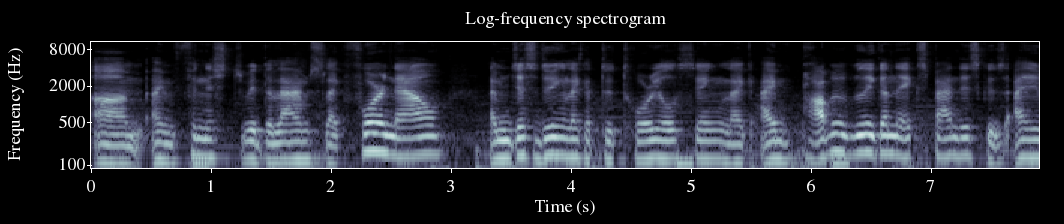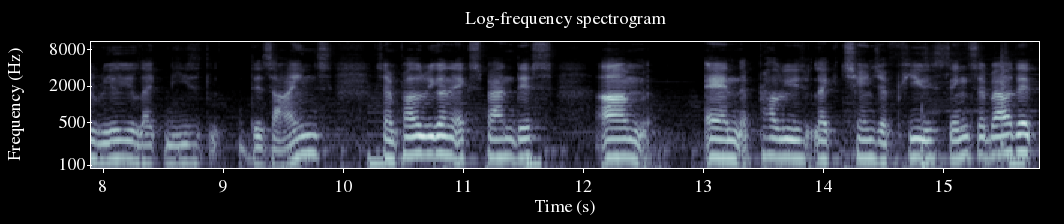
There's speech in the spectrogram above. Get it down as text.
Um, I'm finished with the lamps like for now I'm just doing like a tutorial thing like I'm probably gonna expand this because I really like these designs. So I'm probably gonna expand this um, and probably like change a few things about it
